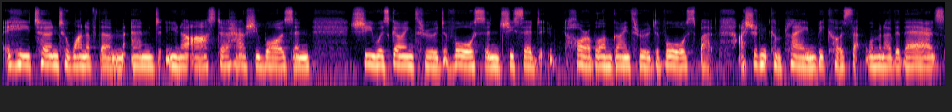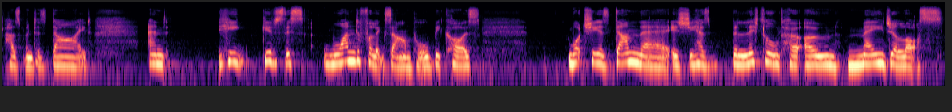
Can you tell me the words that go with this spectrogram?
he turned to one of them and you know asked her how she was and she was going through a divorce and she said horrible I'm going through a divorce but I shouldn't complain because that woman over there's husband has died. And he gives this wonderful example because what she has done there is she has belittled her own major loss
